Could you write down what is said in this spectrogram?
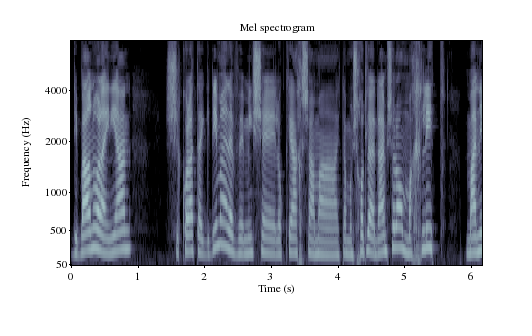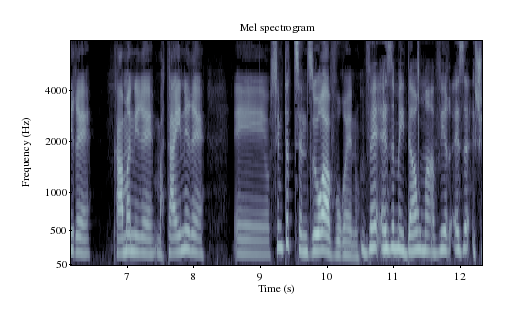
דיברנו על העניין שכל התאגידים האלה, ומי שלוקח שם את המושכות לידיים שלו, מחליט מה נראה, כמה נראה, מתי נראה. אה, עושים את הצנזורה עבורנו. ואיזה מידע הוא מעביר, איזה, ש,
